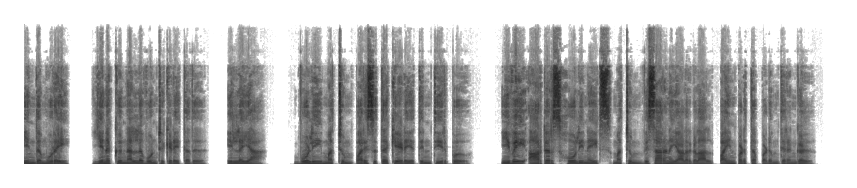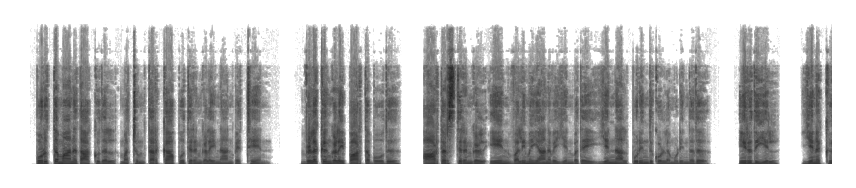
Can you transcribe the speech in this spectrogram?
இந்த முறை எனக்கு நல்ல ஒன்று கிடைத்தது இல்லையா? ஒளி மற்றும் பரிசுத்த கேடயத்தின் தீர்ப்பு. இவை ஆர்டர்ஸ் ஹோலி நைட்ஸ் மற்றும் விசாரணையாளர்களால் பயன்படுத்தப்படும் திறன்கள். பொருத்தமான தாக்குதல் மற்றும் தற்காப்பு திறன்களை நான் பெற்றேன். விளக்கங்களை பார்த்தபோது ஆர்டர்ஸ் திறன்கள் ஏன் வலிமையானவை என்பதை என்னால் புரிந்து கொள்ள முடிந்தது. இறுதியில் எனக்கு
